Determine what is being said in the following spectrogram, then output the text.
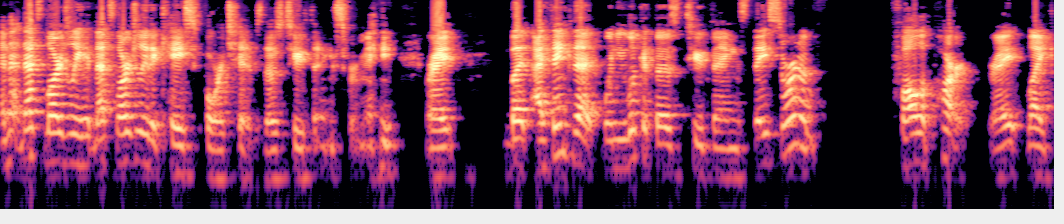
and that, that's largely that's largely the case for Thibs. Those two things for me, right? But I think that when you look at those two things, they sort of fall apart, right? Like,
